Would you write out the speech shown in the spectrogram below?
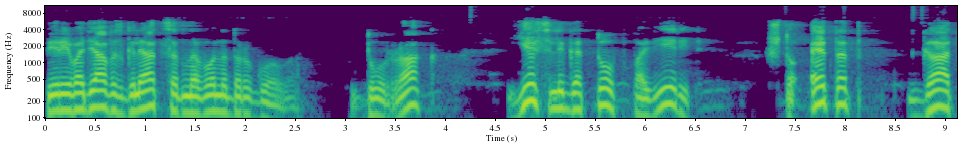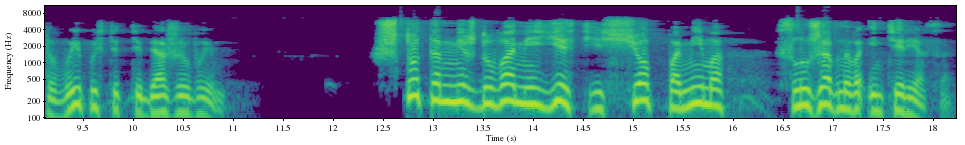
переводя взгляд с одного на другого. «Дурак, если готов поверить, что этот гад выпустит тебя живым. Что там между вами есть еще помимо служебного интереса?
